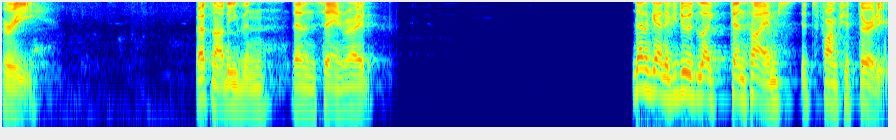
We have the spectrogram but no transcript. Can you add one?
three. That's not even that insane, right? Then again, if you do it like 10 times, it farms you 30.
